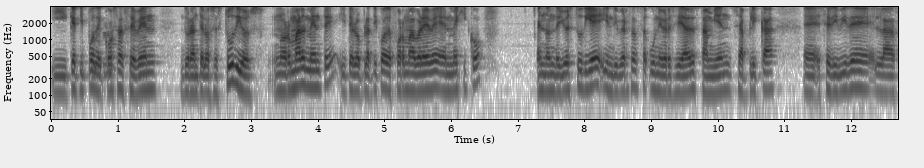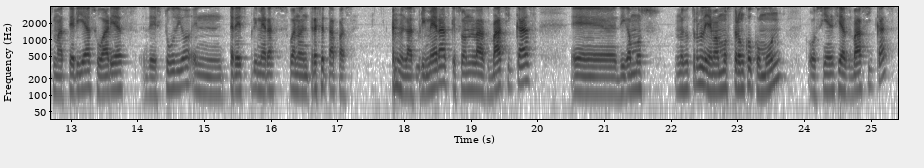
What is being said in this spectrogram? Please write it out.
y qué tipo de cosas se ven durante los estudios. Normalmente, y te lo platico de forma breve, en México, en donde yo estudié y en diversas universidades también se aplica eh, se divide las materias o áreas de estudio en tres primeras, bueno, en tres etapas. las primeras, que son las básicas, eh, digamos, nosotros le llamamos tronco común o ciencias básicas,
